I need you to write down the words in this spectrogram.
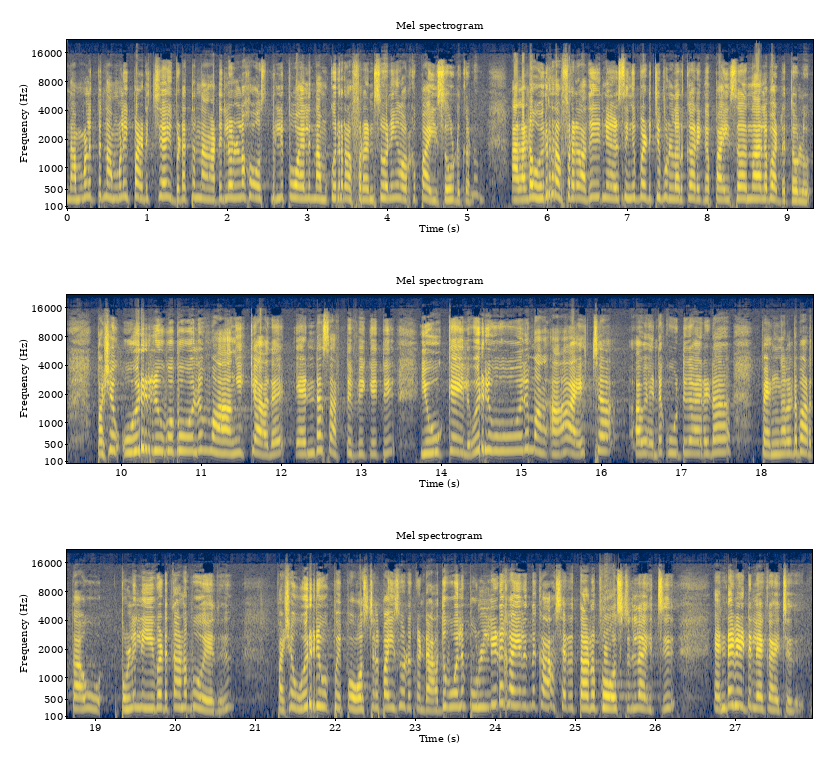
നമ്മളിപ്പോൾ നമ്മൾ ഈ പഠിച്ച ഇവിടുത്തെ നാട്ടിലുള്ള ഹോസ്പിറ്റലിൽ പോയാലും നമുക്കൊരു റെഫറൻസ് വേണമെങ്കിൽ അവർക്ക് പൈസ കൊടുക്കണം. അല്ലാണ്ട് ഒരു റെഫറൻസ് അത് നഴ്സിംഗ് പഠിച്ച പിള്ളേർക്ക് അറിയാം പൈസ തന്നാലേ പറ്റത്തുള്ളൂ. പക്ഷേ ഒരു രൂപ പോലും വാങ്ങിക്കാതെ എന്റെ സർട്ടിഫിക്കറ്റ് യു കെയിൽ ഒരു രൂപ പോലും ആ അയച്ച എന്റെ കൂട്ടുകാരുടെ പെങ്ങളുടെ ഭർത്താവ് പുള്ളി ലീവ് എടുത്താണ് പോയത്. പക്ഷേ ഒരു രൂപ ഇപ്പോൾ ഹോസ്റ്റൽ പൈസ കൊടുക്കണ്ട. അതുപോലും പുള്ളിയുടെ കയ്യിൽ നിന്ന് കാശെടുത്താണ് പോസ്റ്റലിൽ അയച്ച് എന്റെ വീട്ടിലേക്ക് അയച്ചത്.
